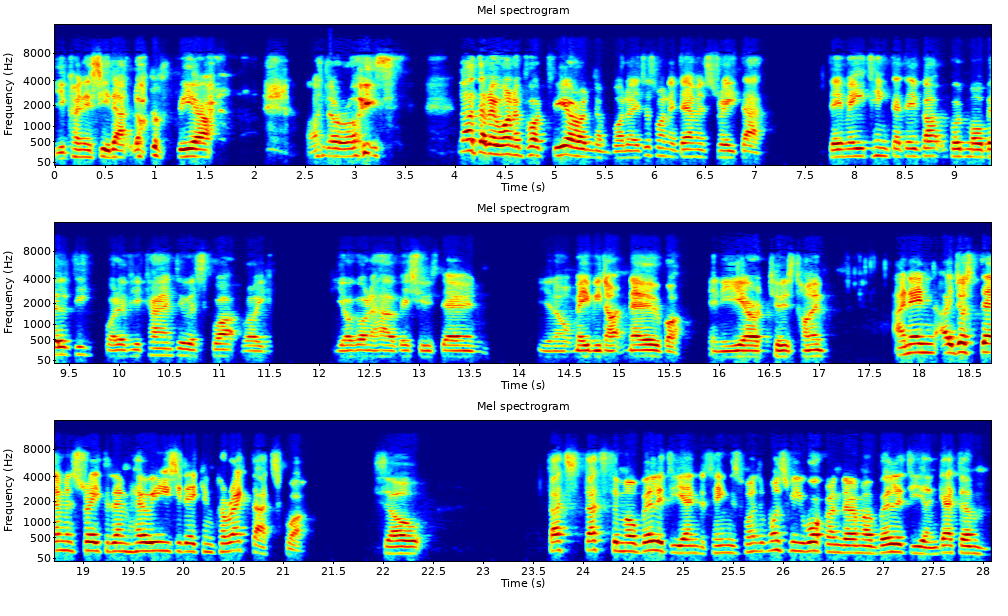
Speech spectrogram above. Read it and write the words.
you kind of see that look of fear on their eyes. Not that I want to put fear on them, but I just want to demonstrate that they may think that they've got good mobility, but if you can't do a squat right, you're going to have issues down, you know, maybe not now, but in a year or two's time. And then I just demonstrate to them how easy they can correct that squat. So that's that's the mobility end of things. Once once we work on their mobility and get them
